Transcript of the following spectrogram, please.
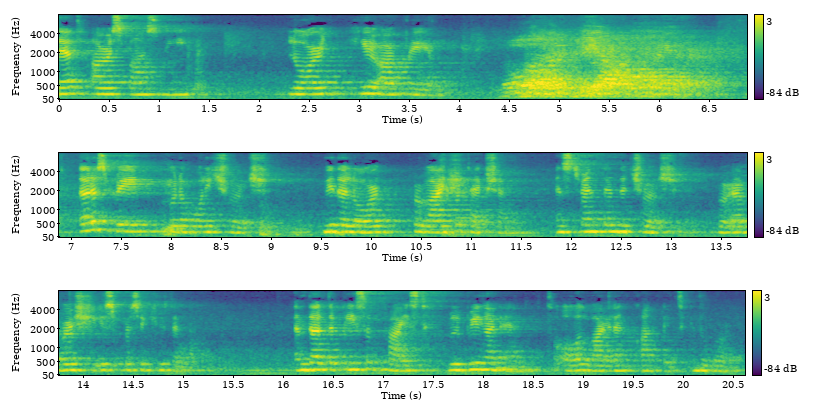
Let our response be, Lord, hear our prayer. Lord, hear our prayer. Let us pray for the Holy Church. May the Lord provide protection and strengthen the Church wherever she is persecuted, and that the peace of Christ will bring an end to all violent conflict in the world.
